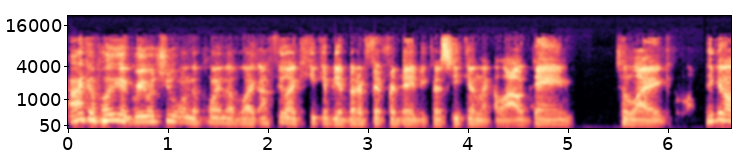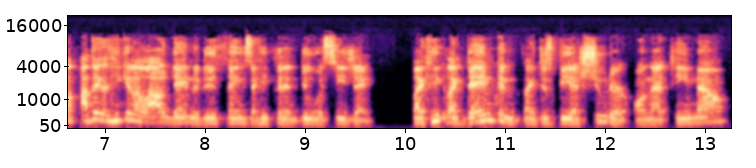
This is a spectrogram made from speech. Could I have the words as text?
I completely agree with you on the point of like I feel like he could be a better fit for Dame because he can like allow Dame to like he can I think he can allow Dame to do things that he couldn't do with CJ. Like he like Dame can like just be a shooter on that team now.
